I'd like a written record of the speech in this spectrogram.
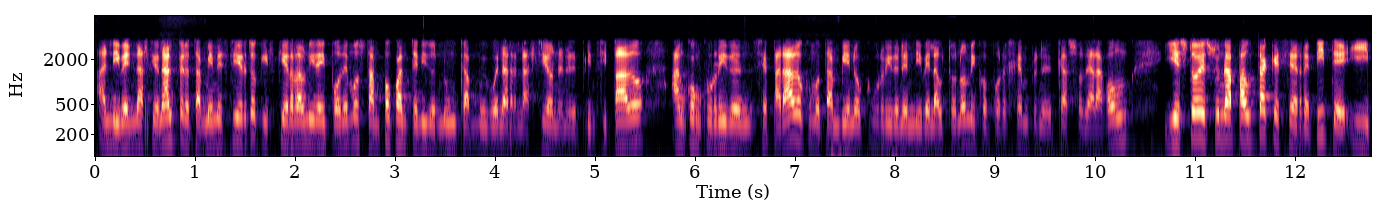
al nivel nacional, pero también es cierto que Izquierda Unida y Podemos tampoco han tenido nunca muy buena relación en el Principado, han concurrido en separado, como también ha ocurrido en el nivel autonómico, por ejemplo, en el caso de Aragón, y esto es una pauta que se repite y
